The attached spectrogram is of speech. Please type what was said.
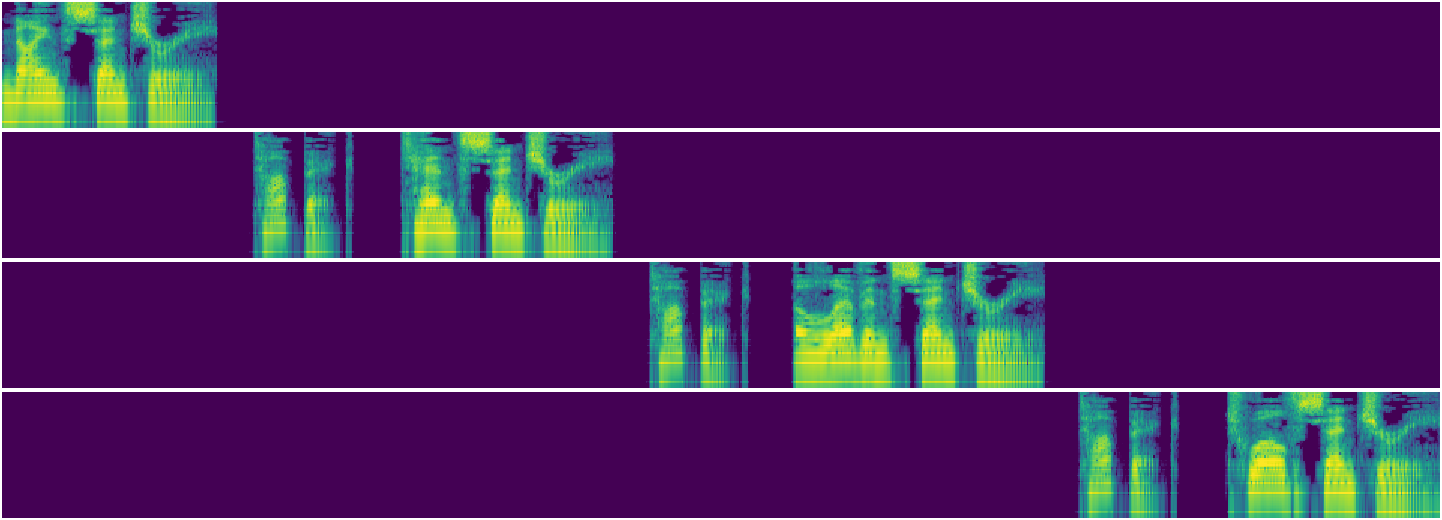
9th century. Topic: 10th century. Topic: 11th century. Topic: 12th century.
